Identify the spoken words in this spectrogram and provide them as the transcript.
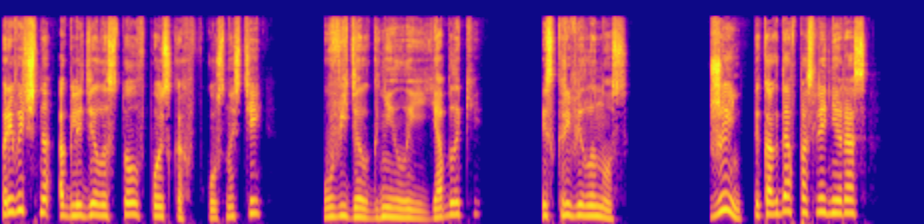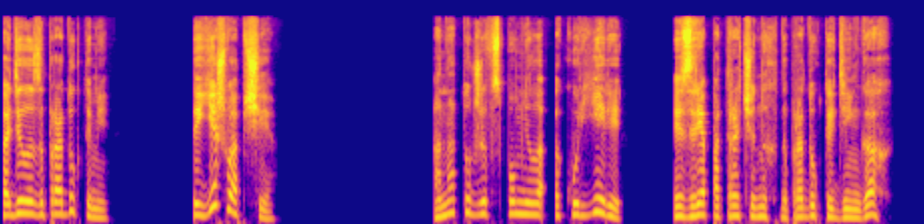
Привычно оглядела стол в поисках вкусностей, увидел гнилые яблоки и скривила нос. «Жень, ты когда в последний раз ходила за продуктами? Ты ешь вообще?» Она тут же вспомнила о курьере и зря потраченных на продукты деньгах,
